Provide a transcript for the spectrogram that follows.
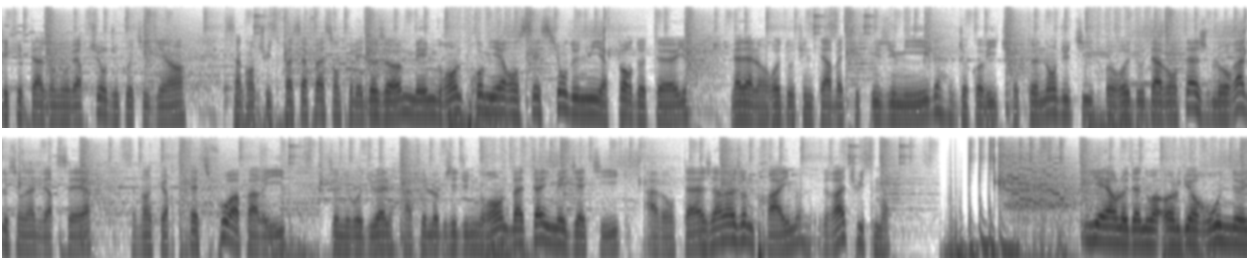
Décryptage en ouverture du quotidien. 58 face à face entre les deux hommes, mais une grande première en session de nuit à Port-d'Auteuil. Nadal redoute une terre battue plus humide. Djokovic, tenant du titre, redoute davantage l'aura de son adversaire, vainqueur 13 fois à Paris. Ce nouveau duel a fait l'objet d'une grande bataille médiatique. Avantage Amazon Prime gratuitement. Hier, le Danois Holger Rune,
